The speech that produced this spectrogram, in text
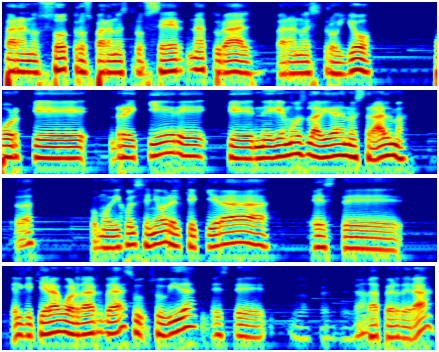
para nosotros, para nuestro ser natural, para nuestro yo, porque requiere que neguemos la vida de nuestra alma, ¿verdad? Como dijo el Señor, el que quiera, este, el que quiera guardar Su, su, vida, este, la perderá. La perderá.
